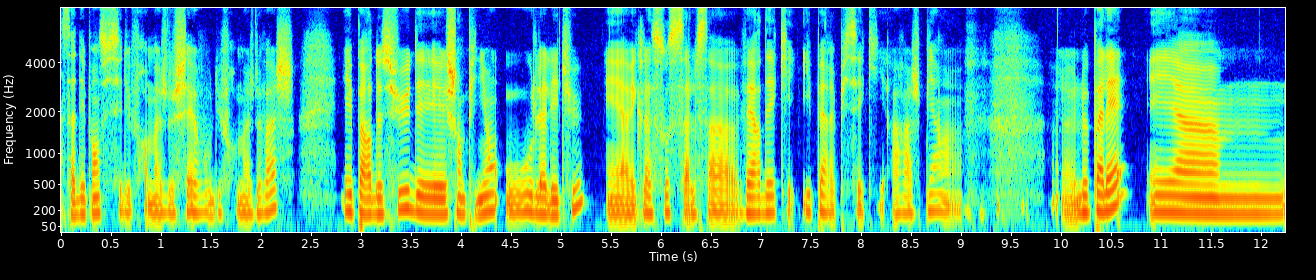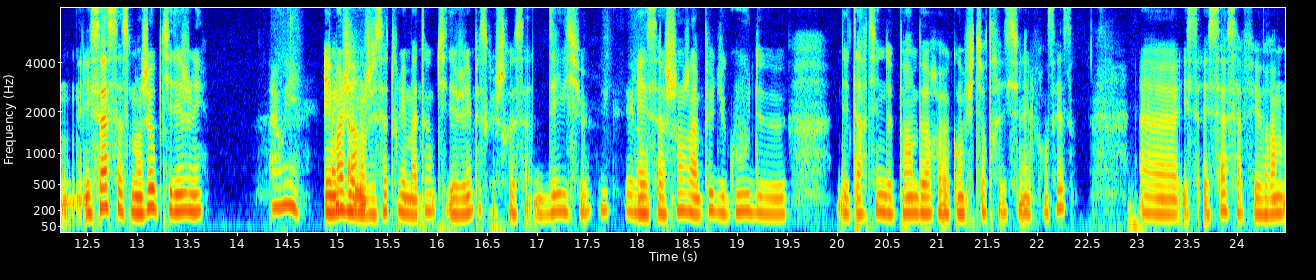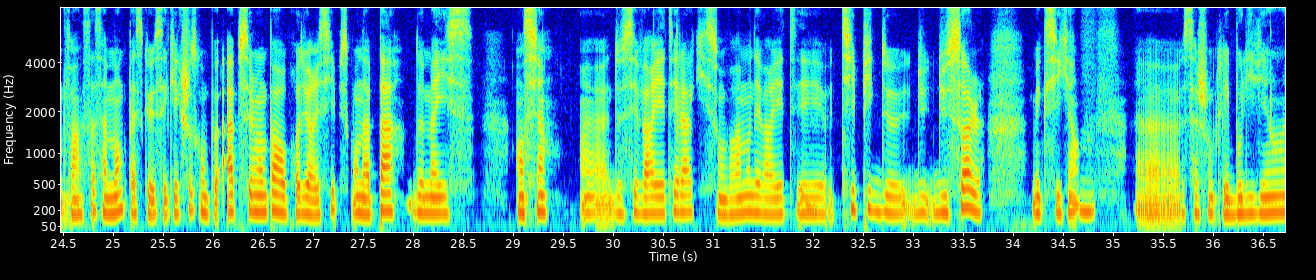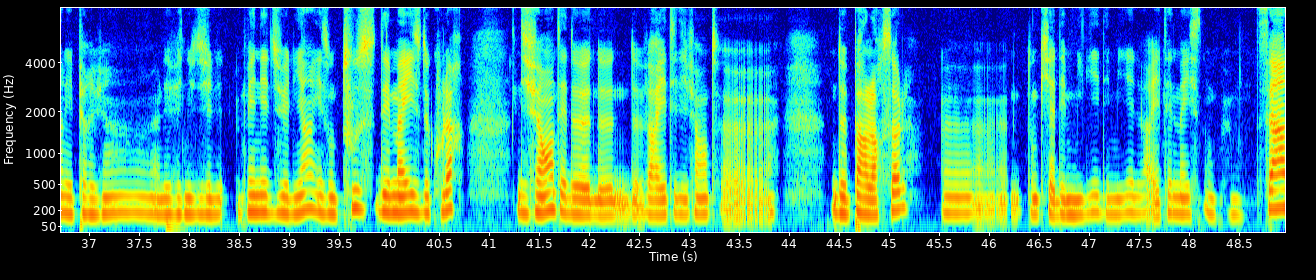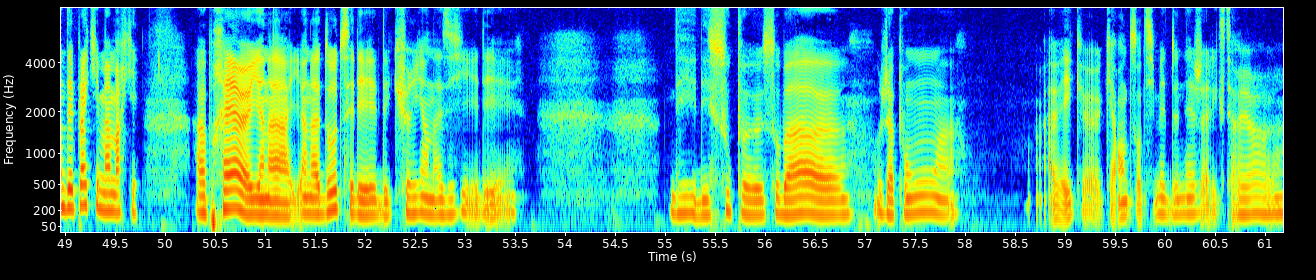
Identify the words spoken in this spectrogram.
ça dépend si c'est du fromage de chèvre ou du fromage de vache. Et par-dessus, des champignons ou de la laitue. Et avec la sauce salsa verdée qui est hyper épicée, qui arrache bien euh, le palais. Et, euh, et ça, ça se mangeait au petit déjeuner. Ah oui. Et moi, j'ai mangé ça tous les matins au petit déjeuner parce que je trouvais ça délicieux. Et ça change un peu du goût de, des tartines de pain beurre euh, confiture traditionnelle française. et, ça, ça, fait vraiment, enfin ça, ça manque parce que c'est quelque chose qu'on peut absolument pas reproduire ici puisqu'on n'a pas de maïs ancien euh, de ces variétés-là, qui sont vraiment des variétés mm. euh, typiques du, sol mexicain, mm. euh, sachant que les Boliviens, les Péruviens, les Vénézuéliens, ils ont tous des maïs de couleurs différentes et de, variétés différentes de par leur sol. donc il y a des milliers et des milliers de variétés de maïs. c'est un des plats qui m'a marqué. Après, il y en a, y en a d'autres, c'est des, des currys en Asie et des, des, soupes soba au Japon avec 40 euh, cm de neige à l'extérieur. Euh,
